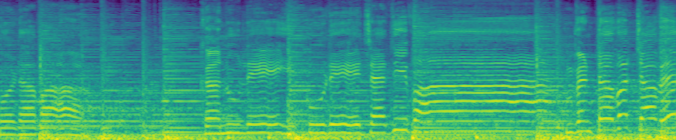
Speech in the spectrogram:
గొడవ? కనులే ఇప్పుడే చదివా? వెంట వచ్చావే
